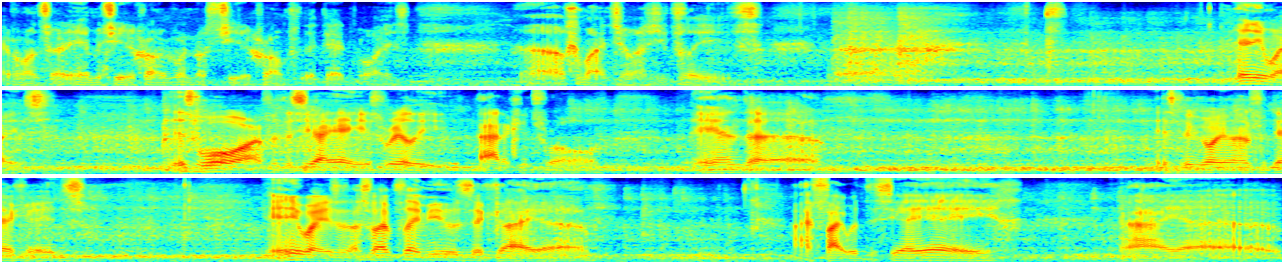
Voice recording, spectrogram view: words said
Everyone's heard of him and Cheetah Chrome. Everyone knows Cheetah Chrome from the Dead Boys. Oh, come on, Georgie, please. Uh, anyways, this war for the CIA is really out of control. And uh, it's been going on for decades anyways, that's why I play music. I uh, I fight with the CIA. I uh,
